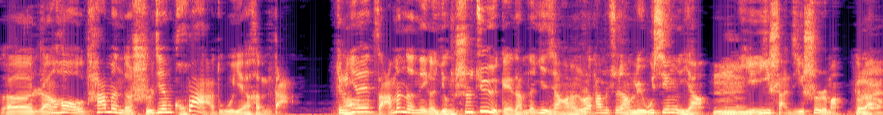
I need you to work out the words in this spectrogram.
呃，然后他们的时间跨度也很大，就是因为咱们的那个影视剧给咱们的印象，好像就是说他们是像流星一样，嗯，一一闪即逝嘛，对吧？对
